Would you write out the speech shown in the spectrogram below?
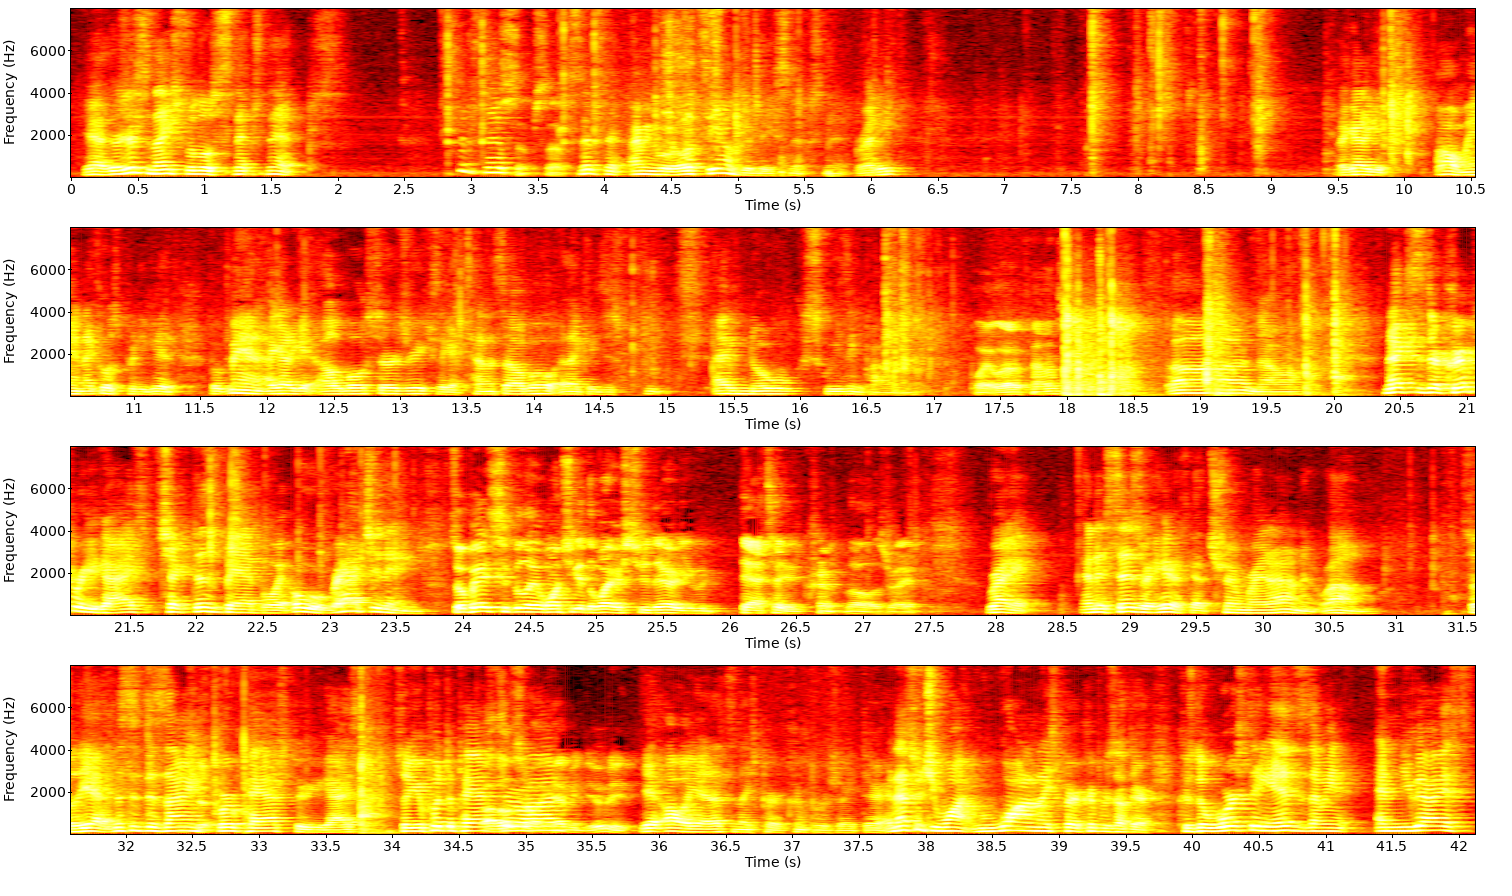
Yeah, they're just nice for little snip snips. Snip snip. Snip, snip. Snip snip. I mean, well, let's see how good they snip snip. Ready? I gotta get. Oh man, that goes pretty good. But man, I gotta get elbow surgery because I got tennis elbow and I can just. I have no squeezing power. Play a lot of tennis. Uh, no. Next is their crimper, you guys. Check this bad boy. Oh, ratcheting. So basically, once you get the wires through there, you would that's how you crimp those, right? Right. And it says right here, it's got trim right on it. Wow. So yeah, this is designed for pass through, you guys. So you put the pass Oh, through those are on. heavy duty. Yeah, oh yeah, that's a nice pair of crimpers right there. And that's what you want. You want a nice pair of crimpers out there. Because the worst thing is, is, I mean, and you guys,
